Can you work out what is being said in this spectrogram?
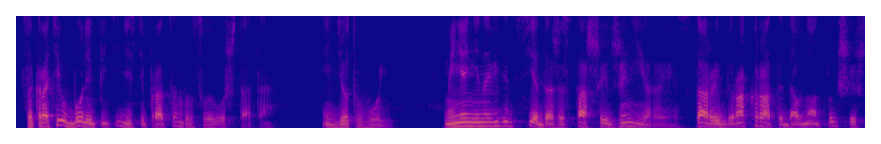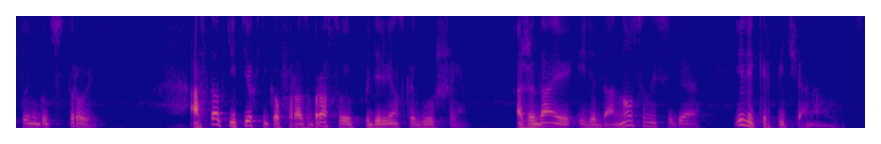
сократил более 50% своего штата. Идет вой. Меня ненавидят все, даже старшие инженеры, старые бюрократы, давно отвыкшие что-нибудь строить. Остатки техников разбрасываю по деревенской глуши. Ожидаю или доноса на себя, или кирпича на улице.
